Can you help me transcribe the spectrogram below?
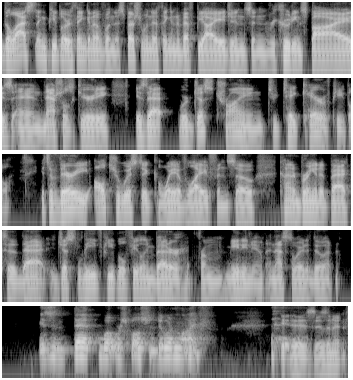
the last thing people are thinking of when, especially when they're thinking of FBI agents and recruiting spies and national security, is that we're just trying to take care of people. It's a very altruistic way of life. And so, kind of bringing it back to that, just leave people feeling better from meeting you. And that's the way to do it. Isn't that what we're supposed to do in life? It is, isn't it?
